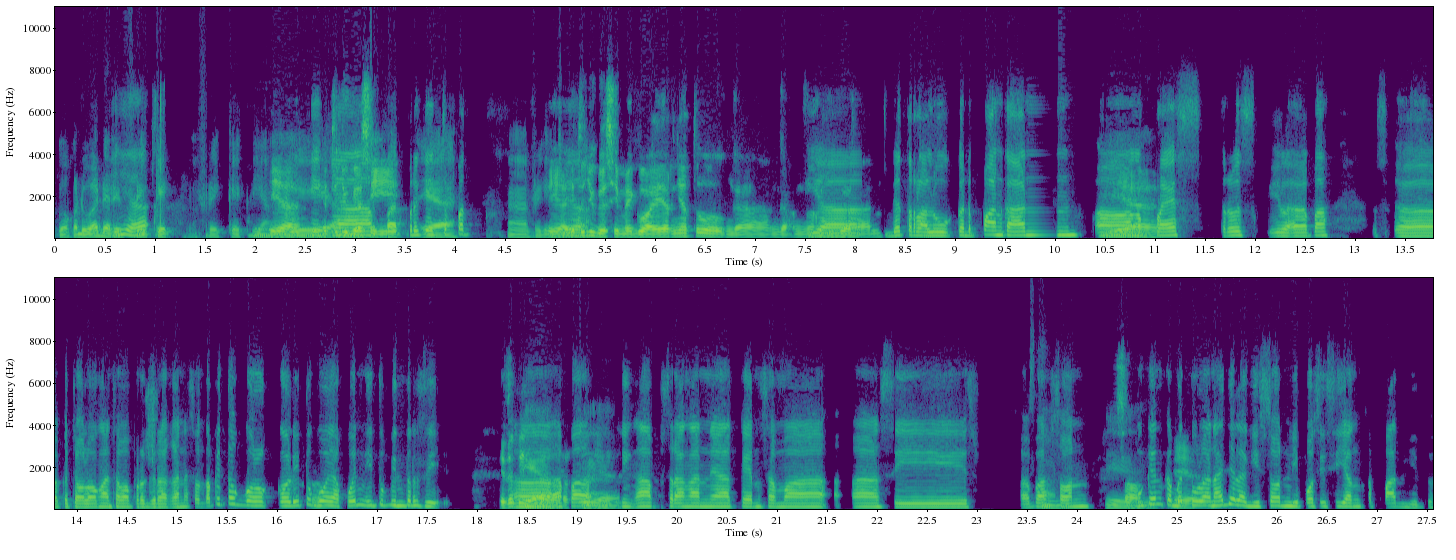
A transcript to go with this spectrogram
Gol kedua dari Iya. free kick, free kick yang Iya, di itu juga ah, sih. cepat, Free kick iya. cepet. Nah, free kick Iya, Iya. itu juga si Maguire-nya tuh nggak nggak ngeh Iya, juga kan. dia terlalu ke depan kan, uh, Iya. nge-press, terus gila, apa eh, kecolongan sama pergerakannya. So, tapi tuh gol gol itu gue yakuin itu pinter sih. Itu Eh, pintar. apa Iya. link up serangannya Ken sama eh, si apa Son. Son. Iya. Son. Mungkin kebetulan aja lagi Son di posisi yang tepat gitu.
